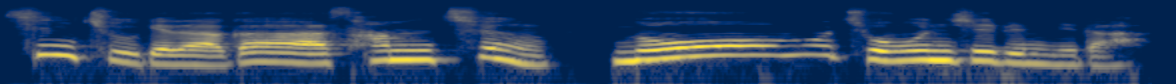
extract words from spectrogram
신축에다가 3층 너무 좋은 집입니다.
